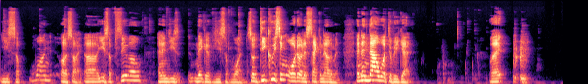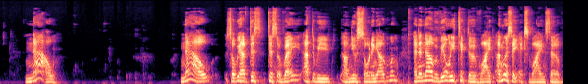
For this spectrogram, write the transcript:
e sub 1, oh sorry, uh, e sub 0, and then e negative e sub 1. So decreasing order on the second element. And then now what do we get? Right? now, now, so we have this this array after we our new sorting algorithm, and then now we only take the y. I'm going to say x y instead of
